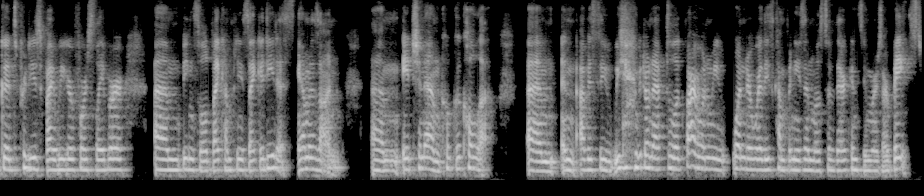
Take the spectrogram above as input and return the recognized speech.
goods produced by Uyghur forced labor um, being sold by companies like Adidas, Amazon, H&M, Coca-Cola. Um, and obviously, we, we don't have to look far when we wonder where these companies and most of their consumers are based.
